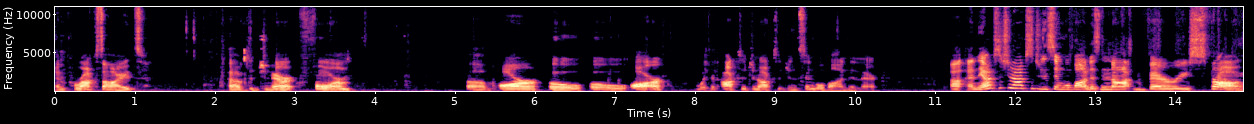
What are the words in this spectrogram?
And peroxides have the generic form of ROOR with an oxygen-oxygen single bond in there. Uh, and the oxygen-oxygen single bond is not very strong.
